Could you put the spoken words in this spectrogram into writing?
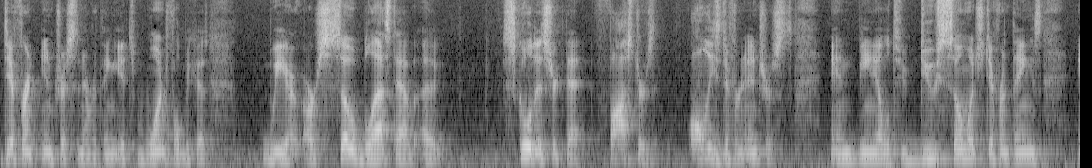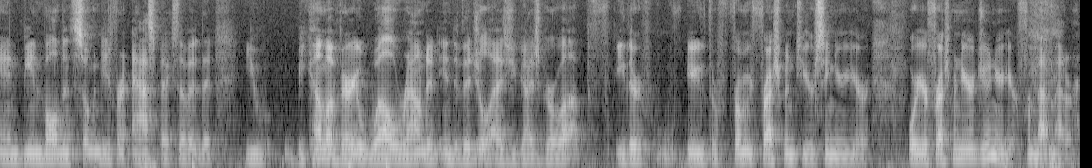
different interests and everything, it's wonderful because we are, are so blessed to have a school district that fosters all these different interests and being able to do so much different things and be involved in so many different aspects of it that you become a very well-rounded individual as you guys grow up either either from your freshman to your senior year or your freshman to your junior year from that matter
